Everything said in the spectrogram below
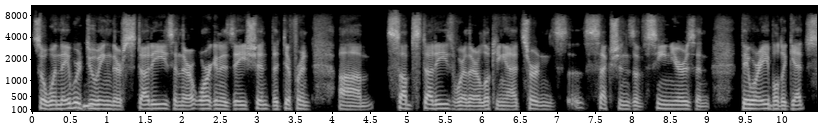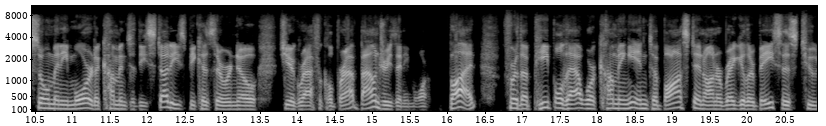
So when they were mm-hmm. doing their studies and their organization, the different um, sub studies where they're looking at certain sections of seniors, and they were able to get so many more to come into these studies because there were no geographical boundaries anymore. But for the people that were coming into Boston on a regular basis to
